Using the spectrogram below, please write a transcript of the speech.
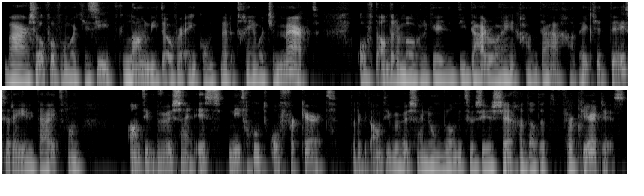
Waar zoveel van wat je ziet lang niet overeenkomt met hetgeen wat je merkt of de andere mogelijkheden die daardoor heen gaan dagen. Weet je, deze realiteit van antibewustzijn is niet goed of verkeerd. Dat ik het antibewustzijn noem, wil niet zozeer zeggen dat het verkeerd is.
